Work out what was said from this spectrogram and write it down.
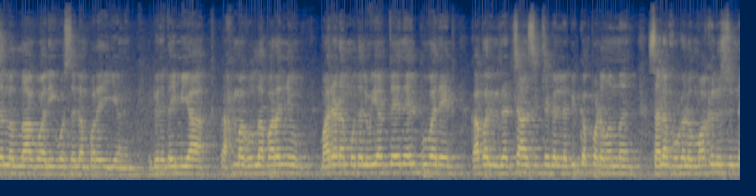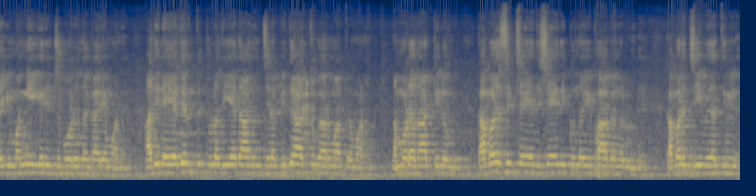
സല്ലാഹു അലൈഹി വസ്ലം പറയുകയാണ്. ഇബ്നു തൈമിയ റഹ്മഹുല്ല പറഞ്ഞു മരണം മുതൽ ഉയർത്തെഴുന്നേൽപ്പ് വരെ കബറിൽ രക്ഷാശിക്ഷകൾ ലഭിക്കപ്പെടുമെന്ന് സലഫുകളും മഹ്ലുസുന്നയും അംഗീകരിച്ചു പോരുന്ന കാര്യമാണ്. അതിനെ എതിർത്തിട്ടുള്ളത് ഏതാനും ചില വിദ്യാർത്ഥുകാർ മാത്രമാണ്. നമ്മുടെ നാട്ടിലും കബർ ശിക്ഷയെ നിഷേധിക്കുന്ന വിഭാഗങ്ങളുണ്ട്. ഖബർ ജീവിതത്തിൽ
